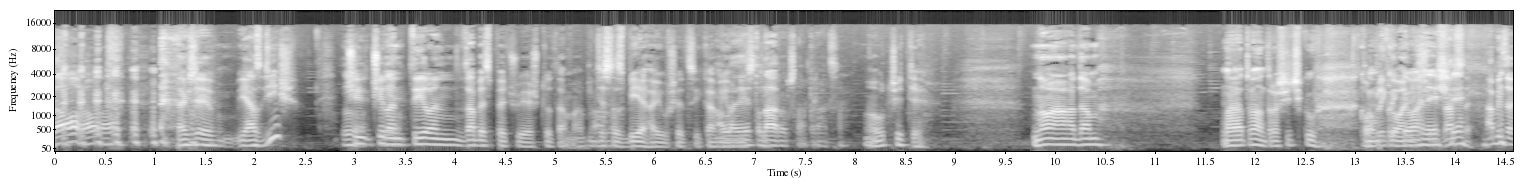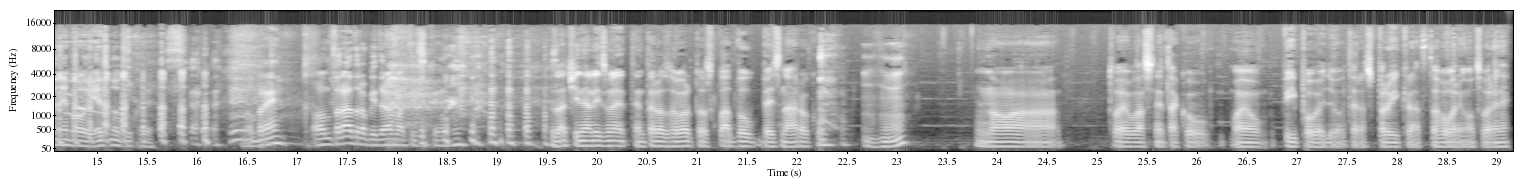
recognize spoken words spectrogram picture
No, no, no. Takže jazdíš? Nie, či, či len ty len zabezpečuješ to tam, kde ano. sa zbiehajú všetci kamionisti? Ale je to náročná práca. No určite. No a Adam, No ja to mám trošičku komplikovanejšie. Zase, aby to nebolo jednoduché. Dobre? On to rád robí dramatické. Začínali sme tento rozhovor tou skladbou bez nároku. Uh-huh. No a to je vlastne takou mojou výpovedou, teraz prvýkrát to hovorím otvorene,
